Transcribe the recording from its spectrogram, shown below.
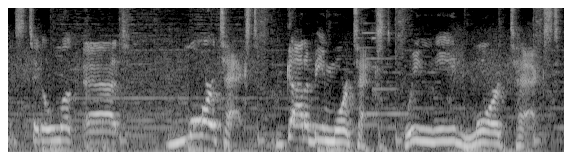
Let's take a look at more text. Gotta be more text. We need more text.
